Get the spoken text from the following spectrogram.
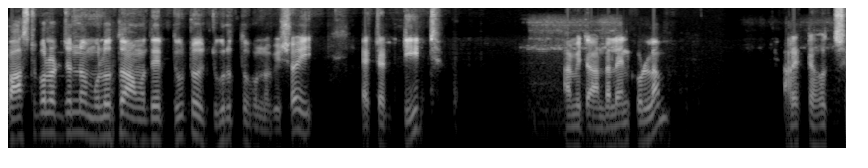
পাস্ট বলার জন্য মূলত আমাদের দুটো গুরুত্বপূর্ণ বিষয় একটা ডিট আমি এটা আন্ডারলাইন করলাম আরেকটা হচ্ছে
